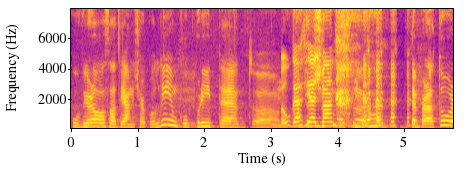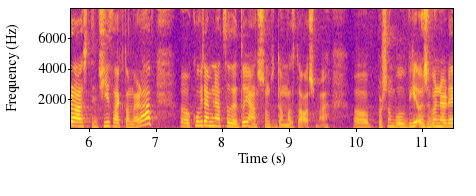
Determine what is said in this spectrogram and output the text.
ku virozat janë në qarkullim, ku rritet... U gati Alban! Temperatura, të gjitha këto me radhë, ku vitamina C dhe D janë shumë të domosdoshme. Për shembull, është vënë re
